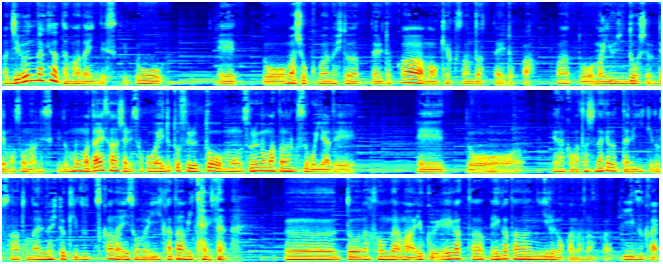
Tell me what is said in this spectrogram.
まあ、自分だけだったらまだいいんですけど、えーっと、まあ職場の人だったりとか、まあお客さんだったりとか、まああと、まあ友人同士でもそうなんですけども、まあ第三者にそこがいるとすると、もうそれがまたなんかすごい嫌で、えーっと、いやなんか私だけだったらいいけどさ、隣の人傷つかないその言い方みたいな、うーんと、なんかそんな、まあよく A 型、A 型にいるのかな？なんか気遣い、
